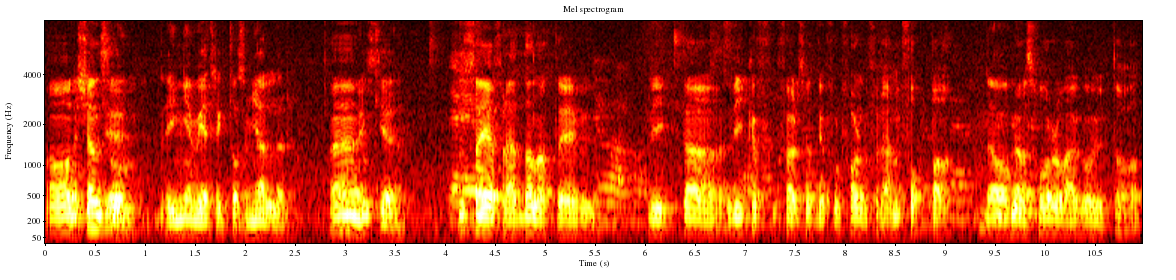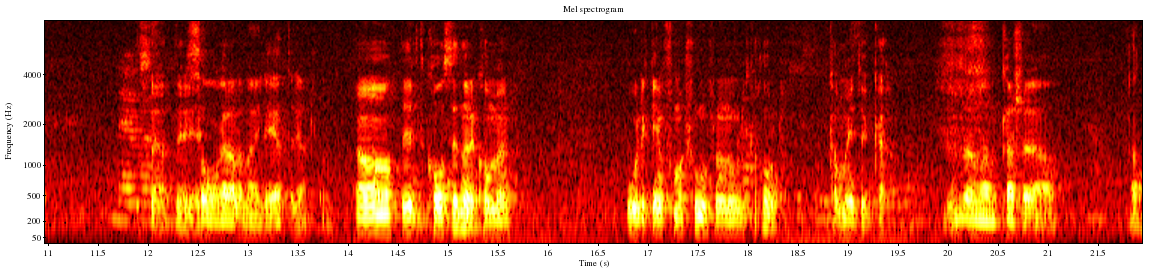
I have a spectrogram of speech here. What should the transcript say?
Ja, det Och, känns eh, som... Ingen vet riktigt vad som gäller. Eh, Mycket. Så säger Freddan att det är lika, lika förutsättningar fortfarande för det här med Foppa. Ja, Medan Horvath går ut och säger att det är... sågar alla möjligheter egentligen. Ja, det är lite konstigt när det kommer olika information från olika håll. Kan man ju tycka. Undrar man kanske, ja, ja,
